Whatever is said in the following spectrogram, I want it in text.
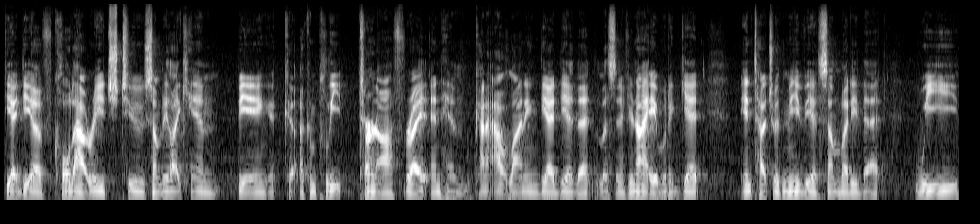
the idea of cold outreach to somebody like him being a complete turnoff, right? And him kind of outlining the idea that, listen, if you're not able to get in touch with me via somebody that we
